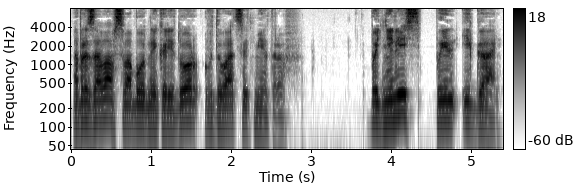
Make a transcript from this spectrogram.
образовав свободный коридор в 20 метров. Поднялись пыль и гарь.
